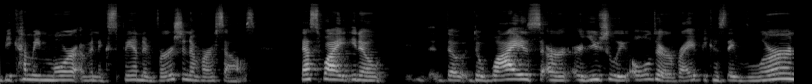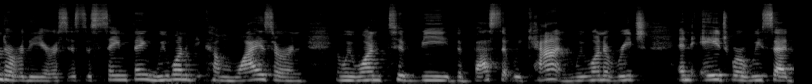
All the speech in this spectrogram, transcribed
becoming more of an expanded version of ourselves. That's why, you know, the the wise are, are usually older right? Because they've learned over the years. It's the same thing. We want to become wiser and and we want to be the best that we can. We want to reach an age where we said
